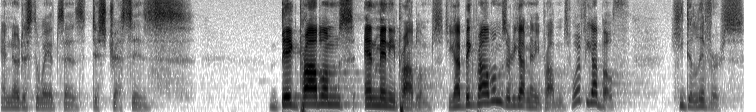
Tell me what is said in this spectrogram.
And notice the way it says distresses. Big problems and many problems. Do you got big problems or do you got many problems? What if you got both? He delivers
